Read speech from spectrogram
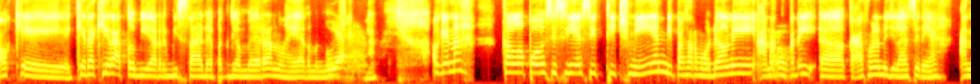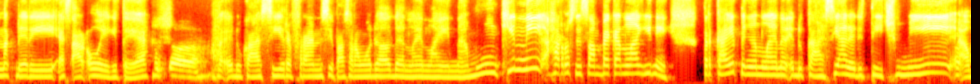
Oke, kira-kira tuh biar bisa dapat gambaran lah ya teman-teman. Yeah. Ya. Oke, nah kalau posisinya si Teach Me kan di pasar modal nih, anak mm. tadi uh, Kak Evan udah jelasin ya, anak dari SRO ya gitu ya. Betul. Edukasi, referensi pasar modal dan lain-lain. Nah mungkin nih harus disampaikan lagi nih terkait dengan layanan edukasi yang ada di Teach Me. Mm. Uh,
